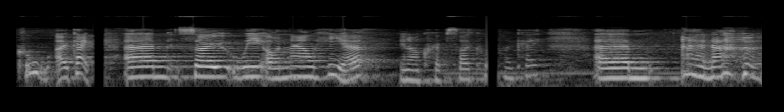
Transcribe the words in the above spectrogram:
Cool. Okay. Um, so we are now here in our Krebs cycle. Okay. Um, now,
